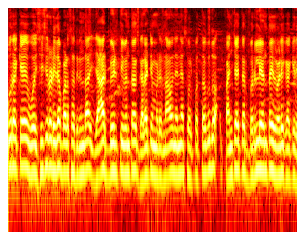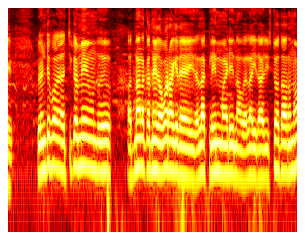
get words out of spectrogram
ಊರಕ್ಕೆ ಸಿ ಸಿ ರೋಡ್ ಇದೆ ಬಳಸೋದ್ರಿಂದ ಯಾರು ಬೀಳ್ತೀವಿ ಅಂತ ಗಲಾಟೆ ಮಾಡಿದ್ರು ನಾವು ನಿನ್ನೆ ಸ್ವಲ್ಪ ತೆಗೆದು ಪಂಚಾಯತರು ಬರಲಿ ಅಂತ ಇದ್ರೊಳಗೆ ಹಾಕಿದ್ದೀವಿ. ಟ್ವೆಂಟಿ ಫೋರ್ ಹೆಚ್ಚು ಕಮ್ಮಿ ಒಂದು ಹದಿನಾಲ್ಕು, ಹದಿನೈದು ಅವರ್ ಆಗಿದೆ. ಇದೆಲ್ಲ ಕ್ಲೀನ್ ಮಾಡಿ ನಾವೆಲ್ಲ ಇದು ಇಷ್ಟೊತ್ತಾದ್ರೂ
